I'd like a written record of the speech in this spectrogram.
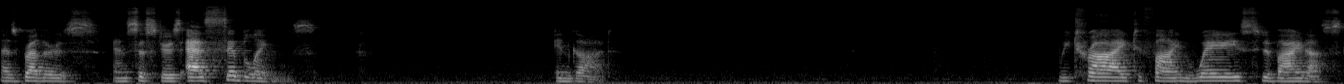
as brothers and sisters, as siblings in God. We try to find ways to divide us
